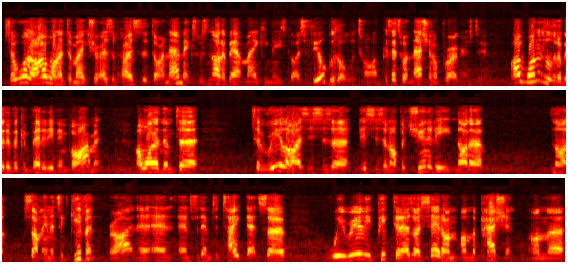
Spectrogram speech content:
So what I wanted to make sure, as opposed to the dynamics, was not about making these guys feel good all the time, because that's what national programs do. I wanted a little bit of a competitive environment. I wanted them to to realise this is a this is an opportunity, not a not something that's a given, right? And, and for them to take that. So we really picked it, as I said, on on the passion, on the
